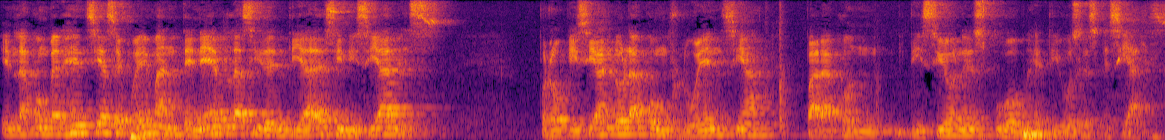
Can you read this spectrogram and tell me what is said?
En la convergencia se puede mantener las identidades iniciales, propiciando la confluencia para condiciones u objetivos especiales.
